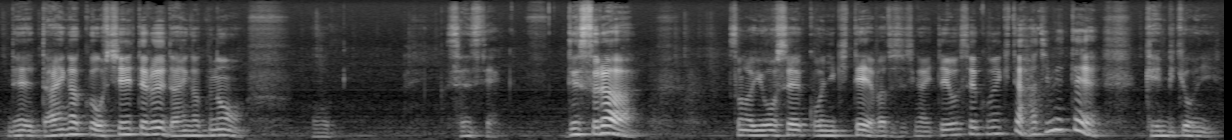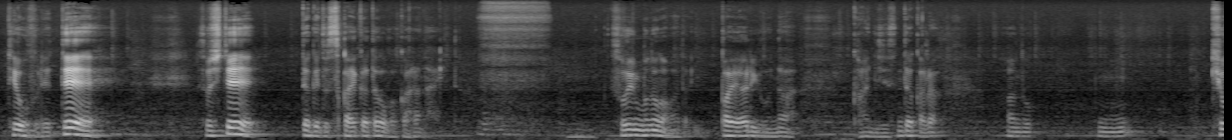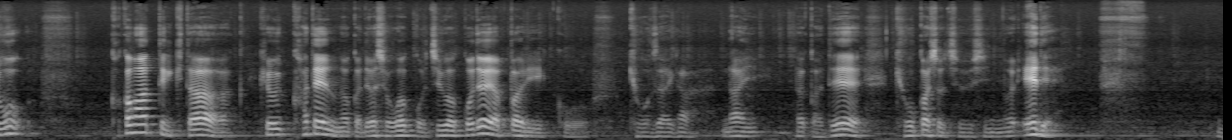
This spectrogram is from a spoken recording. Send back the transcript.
で大学教えてる大学の先生ですらその養成校に来て私たちがいた養成校に来て初めて顕微鏡に手を触れてそしてだけど使い方がわからない、うんそういうものがまだぱいあるような感じですだからあの、うん、今日関わってきた教育課程の中では小学校中学校ではやっぱりこう教材がない中で教科書中心の絵で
